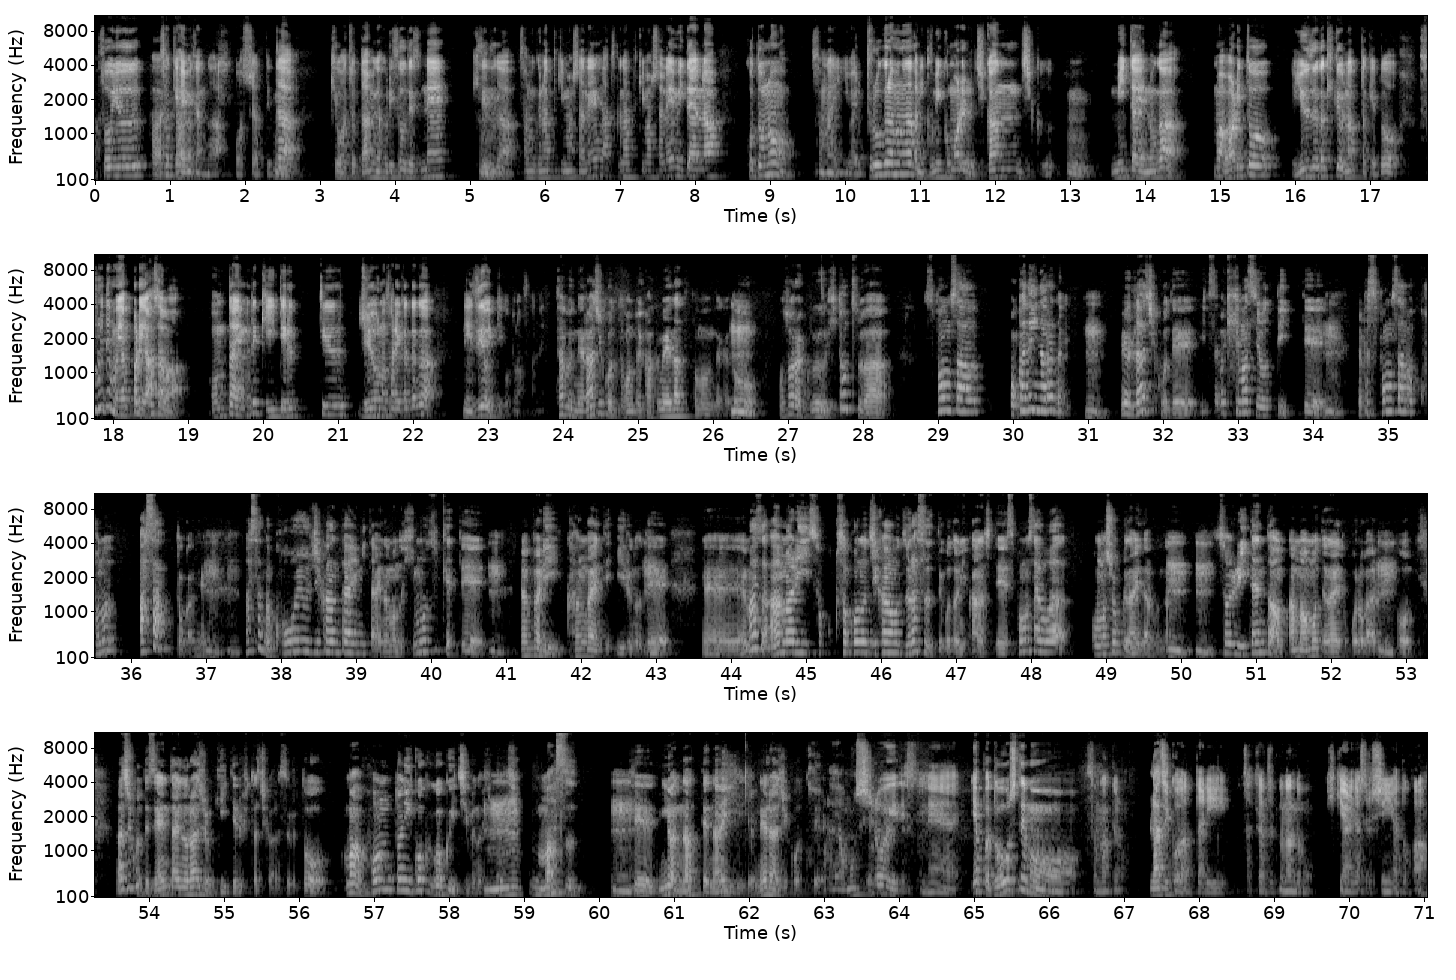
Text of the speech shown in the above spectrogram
そういう、はい。さっき早見さんがおっしゃってた、今日はちょっと雨が降りそうですね。季節が寒くなってきましたね、暑くなってきましたね。みたいなことのその何いわゆるプログラムの中に組み込まれる時間軸うんみたいのがまあ割と融通が利くようになったけどそれでもやっぱり朝はオンタイムで聞いてるっていう需要のされ方が根強いってことなんですかね。多分ねラジコって本当に革命だったと思うんだけど、うん。おそらく一つはスポンサーお金にならない。うん。ラジコでいつでも聞きますよって言って、うん。やっぱスポンサーはこの朝とかね、うんうん。朝のこういう時間帯みたいなものを紐付けてうん。やっぱり考えているので、えーまずあんまりそそこの時間をずらすってことに関してスポンサーは面白くないだろうな、うんうん。そういう利点とはあんま思ってないところがあるのと、ラジコって全体のラジオを聴いてる人たちからするとまあ本当にごくごく一部の人たち、マスうん。ってにはなってないんだよねラジコって。これ面白いですね。やっぱどうしてもそのなんていうの？ラジコだったりさっきからずっと何度も引き合いに出してる深夜とか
